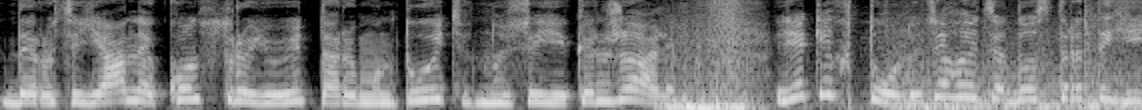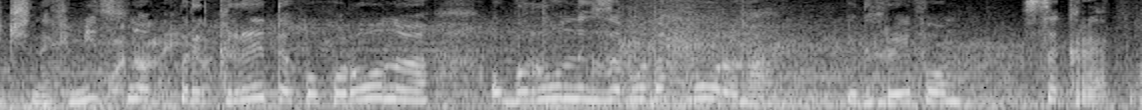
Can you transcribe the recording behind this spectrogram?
де росіяни конструюють та ремонтують носії кинжалів. Як і хто дотягується до стратегічних, міцно прикритих охороною оборонних заводах ворога під грифом секретно.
